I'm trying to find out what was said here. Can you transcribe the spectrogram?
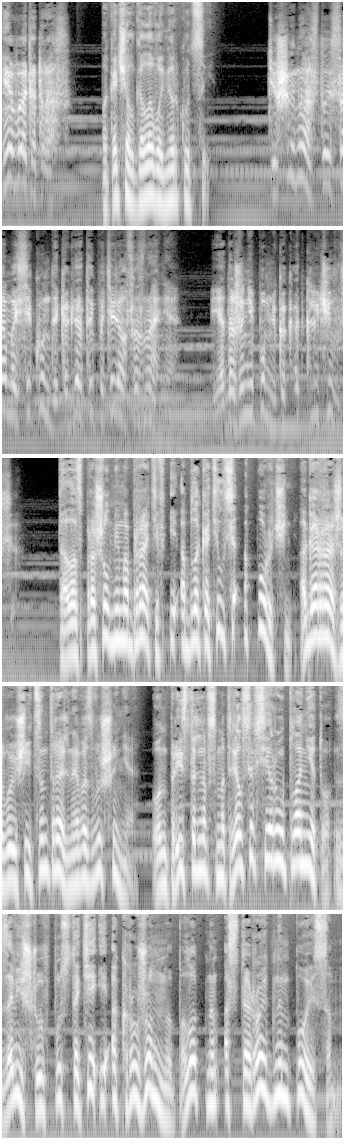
Не в этот раз. Покачал головой Меркуций. Тишина с той самой секунды, когда ты потерял сознание. Я даже не помню, как отключился. Талос прошел мимо братьев и облокотился о поручень, огораживающий центральное возвышение. Он пристально всмотрелся в серую планету, зависшую в пустоте и окруженную плотным астероидным поясом.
